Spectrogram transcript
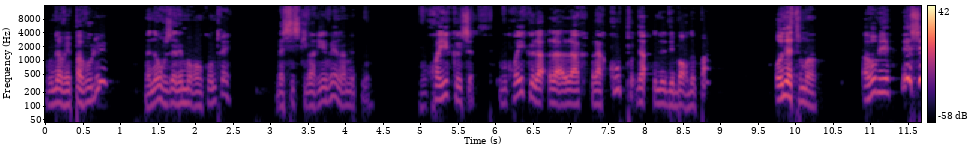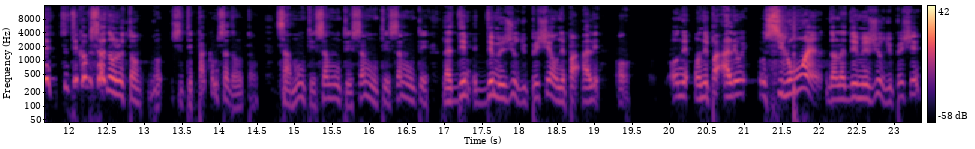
Vous n'avez pas voulu. Maintenant, vous allez me rencontrer. Ben, c'est ce qui va arriver là maintenant. Vous croyez que vous croyez que la, la, la, la coupe ne déborde pas? Honnêtement. Ah vous mais c'était comme ça dans le temps. Non, c'était pas comme ça dans le temps. Ça a monté, ça a monté, ça a monté, ça a monté. La démesure du péché, on n'est pas allé, on n'est on pas allé aussi loin dans la démesure du péché.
